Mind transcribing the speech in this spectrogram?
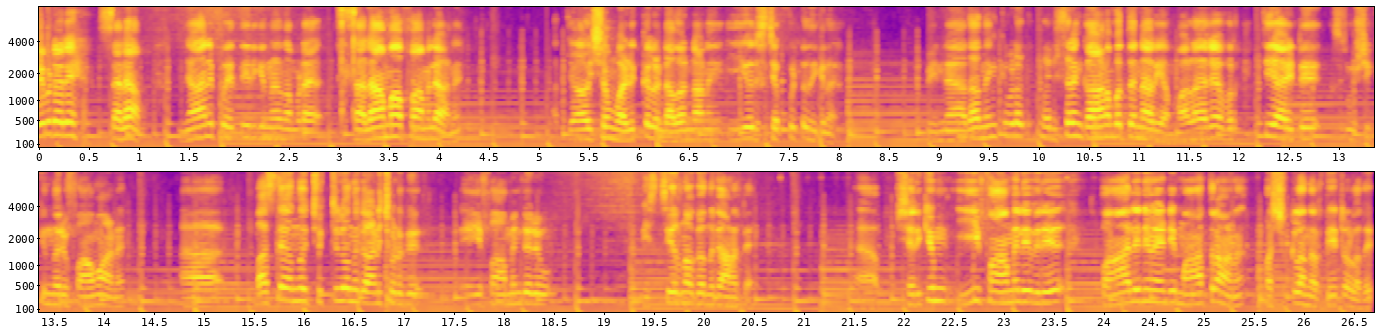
പ്രിയപ്പെട്ടവരെ സലാം. ഞാനിപ്പോൾ എത്തിയിരിക്കുന്നത് നമ്മുടെ സലാമ ഫാമിലാണ്. അത്യാവശ്യം വഴുക്കലുണ്ട് അതുകൊണ്ടാണ് ഈ ഒരു സ്റ്റെപ്പ് ഇട്ട് നിൽക്കുന്നത്. പിന്നെ അതാ നിങ്ങൾക്ക് ഇവിടെ പരിസരം കാണുമ്പോൾ തന്നെ അറിയാം വളരെ വൃത്തിയായിട്ട് സൂക്ഷിക്കുന്ന ഒരു ഫാമാണ്. ബസ്റ്റ് ഒന്ന് ചുറ്റിലൊന്ന് കാണിച്ചു കൊടുക്ക്. ഈ ഫാമിന്റെ ഒരു വിസ്തീർണമൊക്കെ ഒന്ന് കാണട്ടെ. ശരിക്കും ഈ ഫാമിൽ ഇവർ പാലിന് വേണ്ടി മാത്രമാണ് പശുക്കളെ നിർത്തിയിട്ടുള്ളത്.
